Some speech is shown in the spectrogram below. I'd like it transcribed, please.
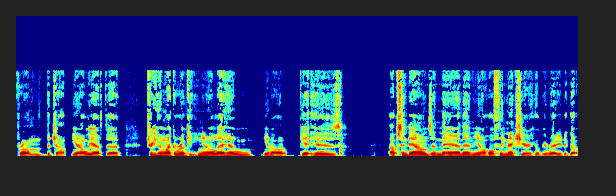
from the jump. You know, we have to treat him like a rookie. You know, let him, you know, get his ups and downs in there, and then you know, hopefully next year he'll be ready to go.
